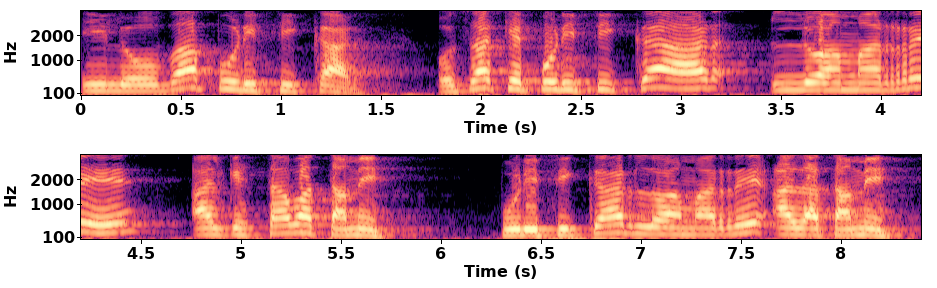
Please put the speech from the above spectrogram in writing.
y lo va a purificar. O sea que purificar lo amarré al que estaba tamé. Purificar lo amarré a la tamé.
